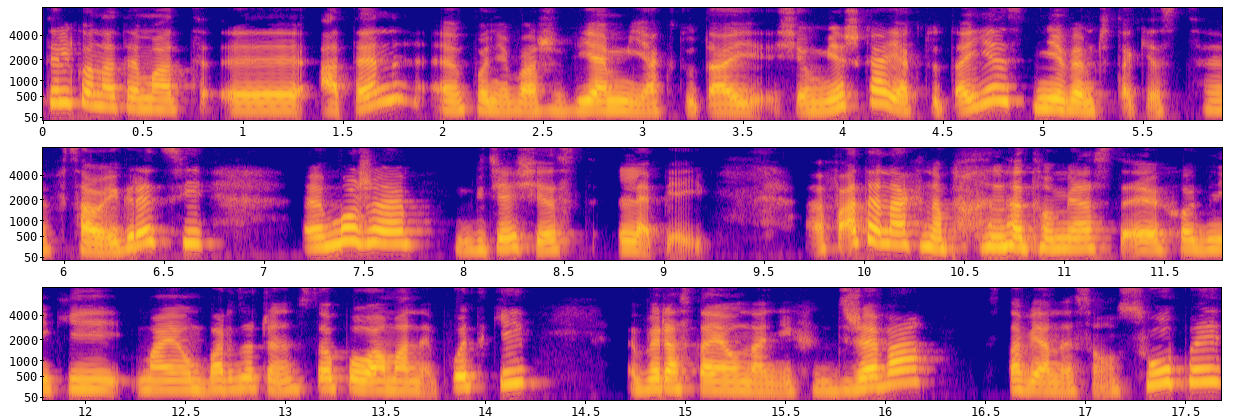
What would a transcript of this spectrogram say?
tylko na temat e, Aten, e, ponieważ wiem, jak tutaj się mieszka, jak tutaj jest. Nie wiem, czy tak jest w całej Grecji. Może gdzieś jest lepiej. W Atenach na- natomiast chodniki mają bardzo często połamane płytki, wyrastają na nich drzewa, stawiane są słupy.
